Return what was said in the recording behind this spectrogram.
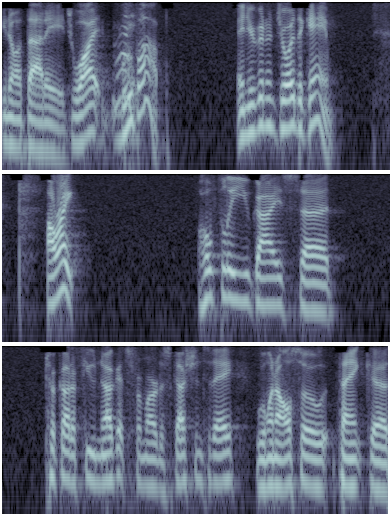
You know, at that age, why right. move up? And you're going to enjoy the game. All right, hopefully you guys uh, took out a few nuggets from our discussion today. We want to also thank uh,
